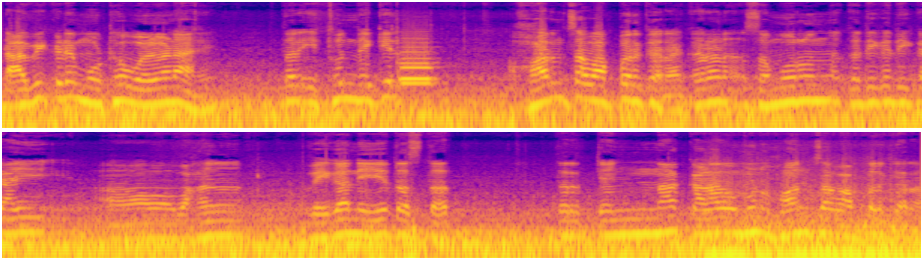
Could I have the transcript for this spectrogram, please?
डावीकडे मोठं वळण आहे. तर इथून देखील हॉर्नचा वापर करा कारण समोरून कधी कधी काही वाहन वेगाने येत असतात. तर त्यांना कळावं म्हणून हॉर्नचा वापर करा.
